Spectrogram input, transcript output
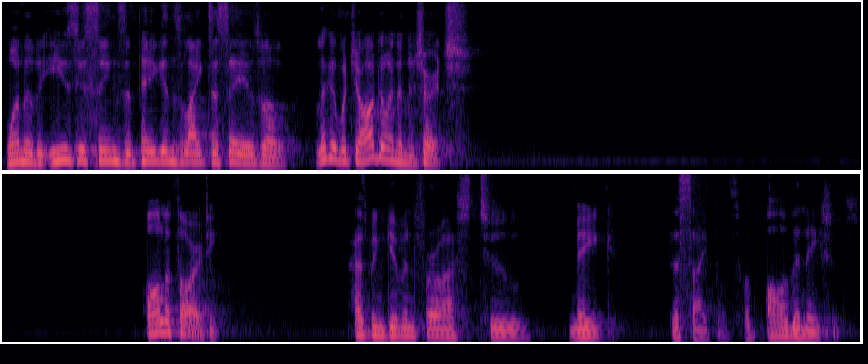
One of the easiest things the pagans like to say is, well, look at what y'all doing in the church. All authority has been given for us to make disciples of all the nations.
